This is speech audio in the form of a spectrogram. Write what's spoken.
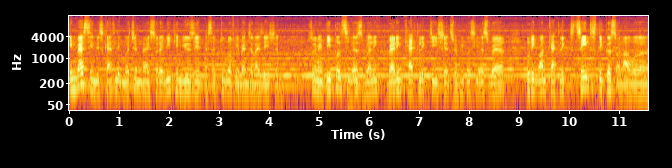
Invest in this Catholic merchandise so that we can use it as a tool of evangelization. So when people see us wearing, wearing Catholic t-shirts, when people see us wear putting on Catholic saint stickers on our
